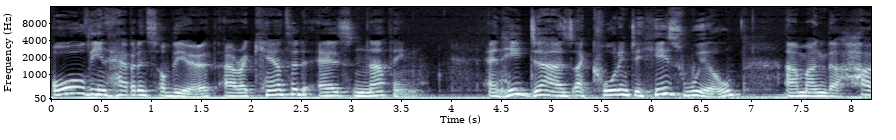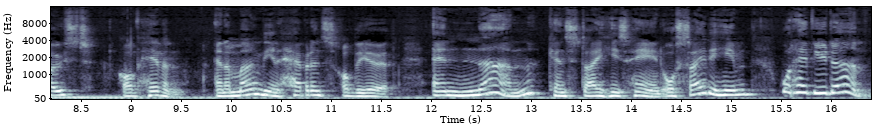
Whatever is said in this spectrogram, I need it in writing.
All the inhabitants of the earth are accounted as nothing and he does according to his will among the host of heaven and among the inhabitants of the earth. And none can stay his hand or say to him, What have you done?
